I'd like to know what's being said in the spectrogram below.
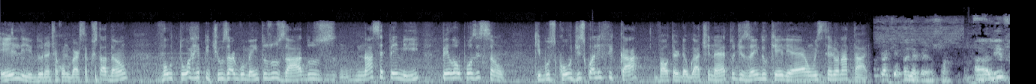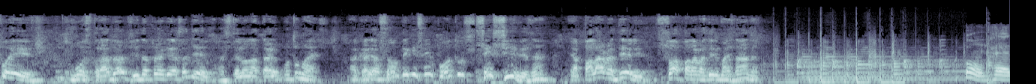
Ele, durante a conversa com o Estadão, voltou a repetir os argumentos usados na CPMI pela oposição, que buscou desqualificar Walter Delgatti Neto, dizendo que ele é um estelionatário. Para que fazer acariação? Ali foi mostrado a vida pregressa dele, um estelionatário quanto mais. A cariação tem que ser em pontos sensíveis, né? É a palavra dele, só a palavra dele, mais nada. Bom, é,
